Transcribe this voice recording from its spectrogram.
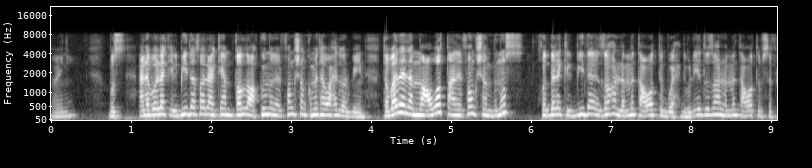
ثواني. بص أنا بقول لك ال B ده طالع كام؟ طلع قيمة لل function قيمتها 41 طب أنا لما عوضت عن ال function بنص خد بالك ال B ده ظهر لما أنت عوضت بواحد وال A ده ظهر لما أنت عوضت بصفر.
